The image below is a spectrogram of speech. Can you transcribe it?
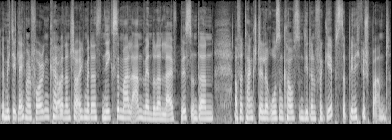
damit ich dir gleich mal folgen kann, Ja. weil dann schaue ich mir das nächste Mal an, wenn du dann live bist und dann auf der Tankstelle Rosen kaufst und die dann vergibst. Da bin ich gespannt.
